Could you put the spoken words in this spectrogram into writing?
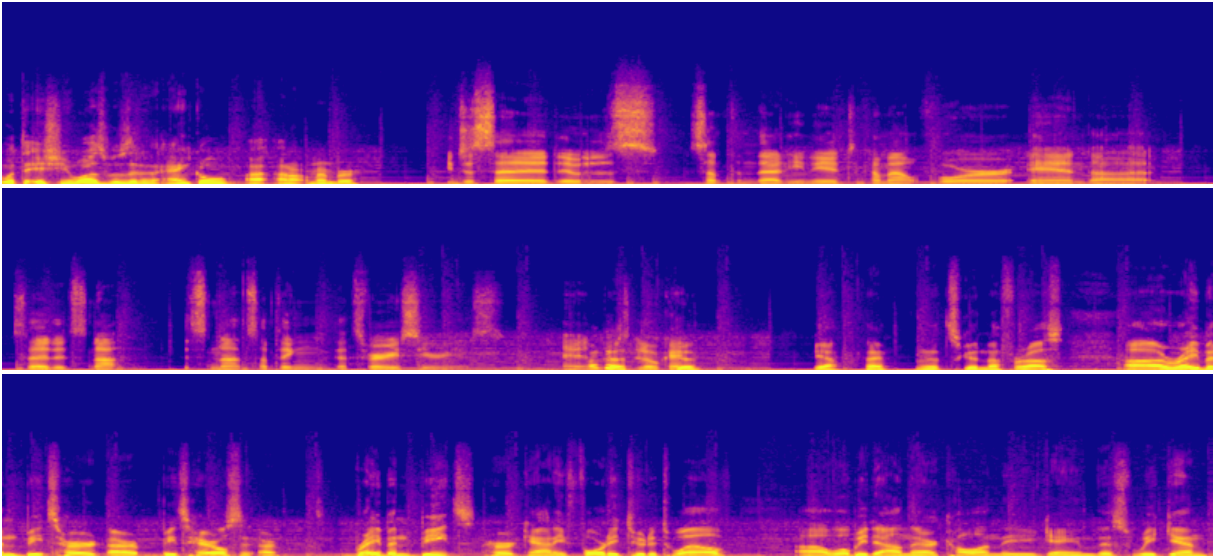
what the issue was? Was it an ankle? I, I don't remember. he just said it was something that he needed to come out for, and uh, said it's not it's not something that's very serious. And Oh, good, said, okay. good. Yeah, hey, that's good enough for us. Uh, Raven beats Heard or beats Haralson or Raven beats Heard County 42 to 12. Uh, we'll be down there calling the game this weekend.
